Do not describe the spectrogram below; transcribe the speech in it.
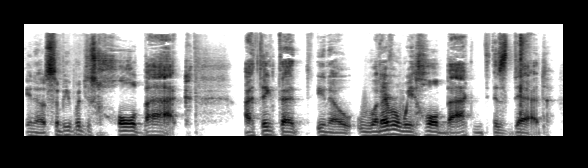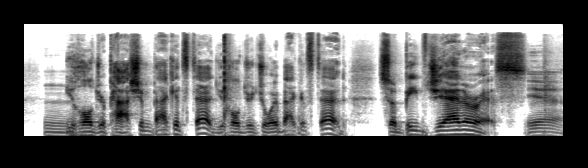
You know, some people just hold back. I think that you know whatever we hold back is dead. Mm, You hold your passion back, it's dead. You hold your joy back, it's dead. So be generous yeah.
